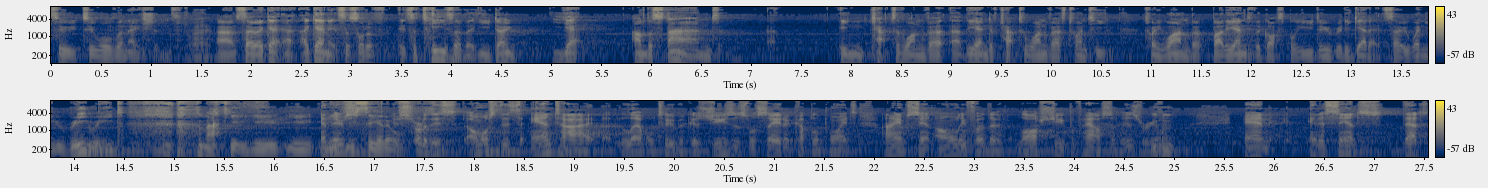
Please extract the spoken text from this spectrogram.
to, to all the nations. Right. Um, so again, again, it's a sort of it's a teaser that you don't yet understand in chapter one, ver- at the end of chapter one, verse 20, 21, but by the end of the gospel, you do really get it. So when you reread Matthew, you, you, And you, you see it all. there's sort of this, almost this anti level too, because Jesus will say at a couple of points, I am sent only for the lost sheep of house of Israel. Mm-hmm. And in a sense, that's,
